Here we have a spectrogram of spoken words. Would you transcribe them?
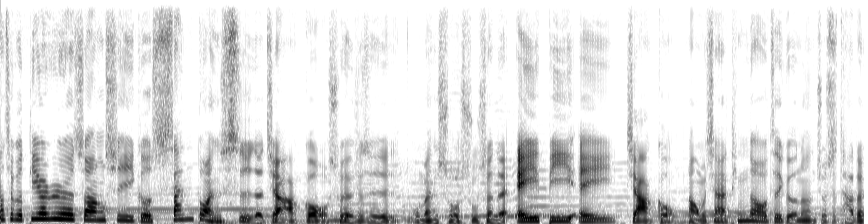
那这个第二乐章是一个三段式的架构，所以就是我们所俗称的 ABA 架构。那我们现在听到这个呢，就是它的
